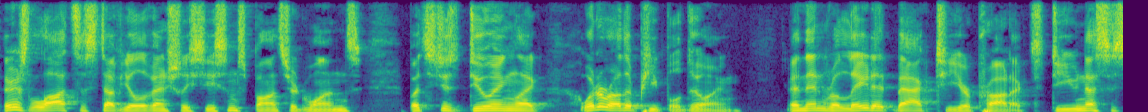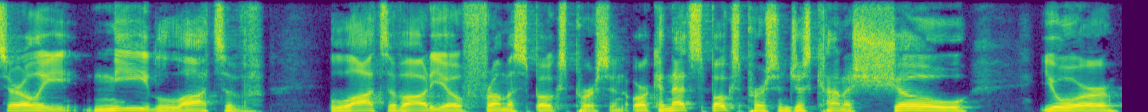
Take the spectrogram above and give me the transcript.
there's lots of stuff. You'll eventually see some sponsored ones, but it's just doing like, what are other people doing? And then relate it back to your product. Do you necessarily need lots of lots of audio from a spokesperson? Or can that spokesperson just kind of show your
